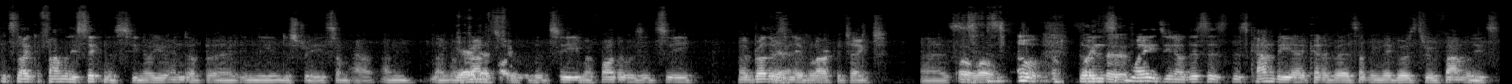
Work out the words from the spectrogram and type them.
it's like a family sickness, you know. You end up uh, in the industry somehow. And like my Yeah, grandfather was at sea, my father was at sea, my brother's Yeah. a naval architect. Uh, Oh, wow. So, so in uh, some ways, you know, this is this can be a kind of a, something that goes through families.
